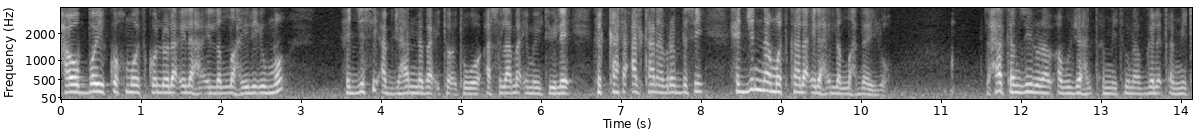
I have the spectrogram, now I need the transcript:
ሓወቦይ እኮ ክሞት ከሎ ላኢላሃ ኢለላህ ኢሉ እዩ እሞ ሕጂሲ ኣብ ጀሃነብ ኣይተእትዎ ኣስላማይ እዩ መይቱ ኢለ ክካትዓልካ ናብ ረቢሲ ሕጂ እናሞትካ ላኢላሃ ኢለላህ በል ኢልዎ ድሓር ከምዚ ኢሉ ናብ ኣቡጃህል ጠሚቱ ናብ ገለ ጠሚቱ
